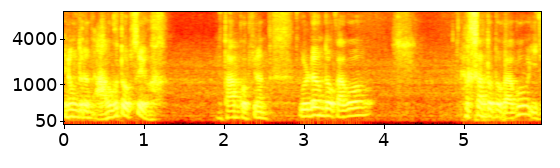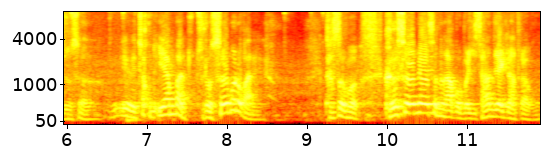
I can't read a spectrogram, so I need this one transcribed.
이놈들은 아무것도 없어요. 다음 곡기는 울릉도 가고 흑산도도 가고 이준석. 자꾸 이 양반 주로 섬으로 가네. 가서 뭐 그 섬에서는 하고 뭐 이상한 얘기를 하더라고.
